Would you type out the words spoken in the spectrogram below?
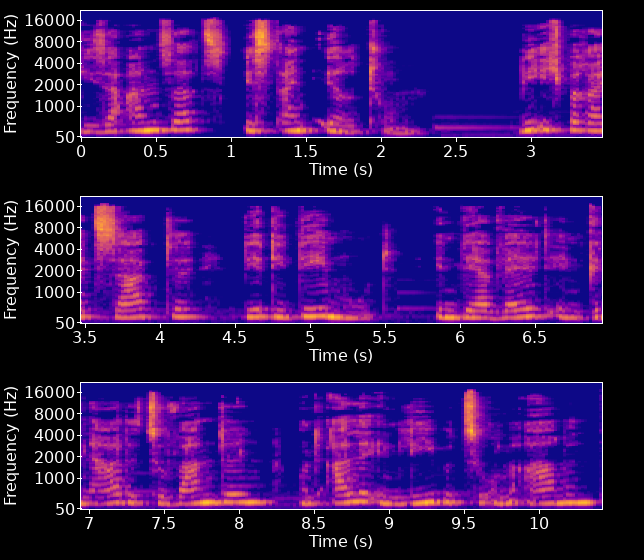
Dieser Ansatz ist ein Irrtum. Wie ich bereits sagte, wird die Demut, in der Welt in Gnade zu wandeln und alle in Liebe zu umarmen,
